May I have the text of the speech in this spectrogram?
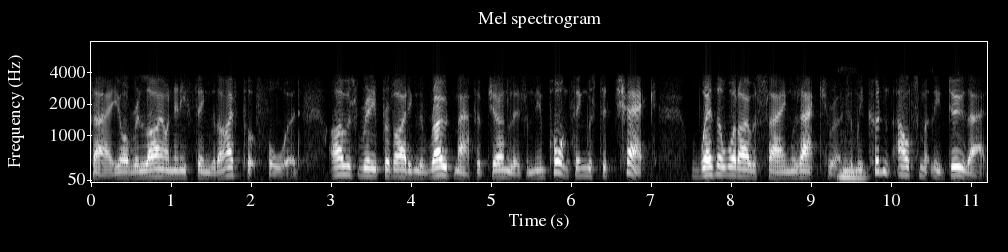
say or rely on anything that I've put forward. I was really providing the roadmap of journalism. The important thing was to check whether what I was saying was accurate, mm. and we couldn't ultimately do that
